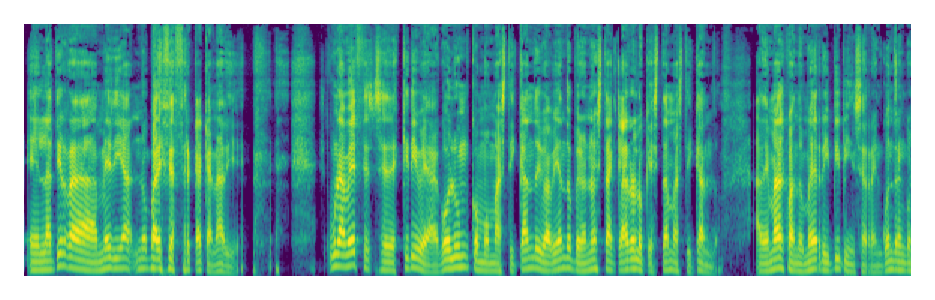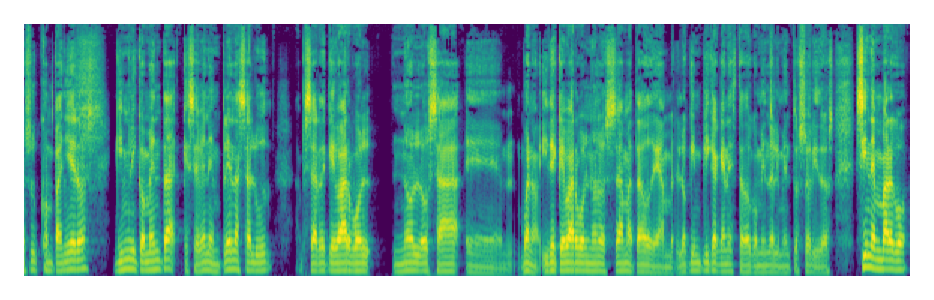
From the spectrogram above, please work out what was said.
en la Tierra Media no parece hacer caca a nadie. Una vez se describe a Gollum como masticando y babeando, pero no está claro lo que está masticando. Además, cuando Merry y Pippin se reencuentran con sus compañeros, Gimli comenta que se ven en plena salud, a pesar de que Barbol no los ha, eh, bueno, y de que Barbol no los ha matado de hambre, lo que implica que han estado comiendo alimentos sólidos. Sin embargo,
